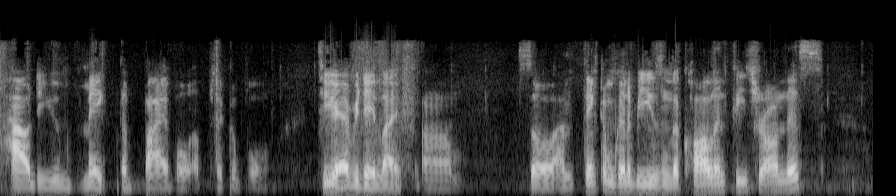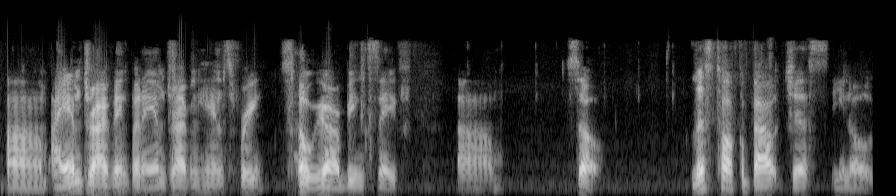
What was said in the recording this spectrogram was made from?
how do you make the Bible applicable to your everyday life? Um, so I think I'm going to be using the call in feature on this. Um, I am driving, but I am driving hands free, so we are being safe. Um, so let's talk about just you know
